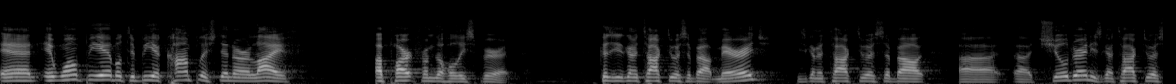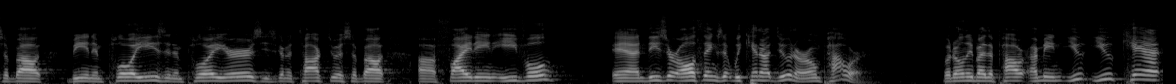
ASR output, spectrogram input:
And it won't be able to be accomplished in our life apart from the Holy Spirit because he's going to talk to us about marriage. He's going to talk to us about uh, uh, children. He's going to talk to us about being employees and employers. He's going to talk to us about uh, fighting evil. And these are all things that we cannot do in our own power, but only by the power. I mean, you, you can't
